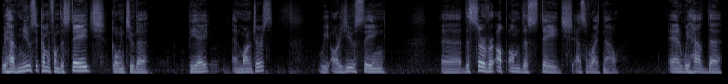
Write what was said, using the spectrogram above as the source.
we have music coming from the stage going to the PA and monitors. We are using Uh, the server up on the stage as of right now. And we have the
